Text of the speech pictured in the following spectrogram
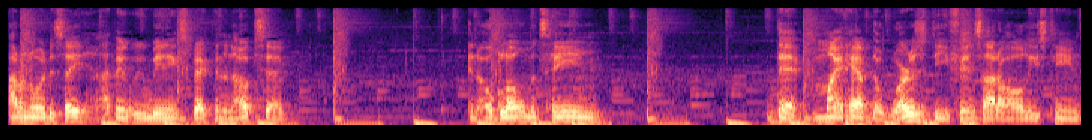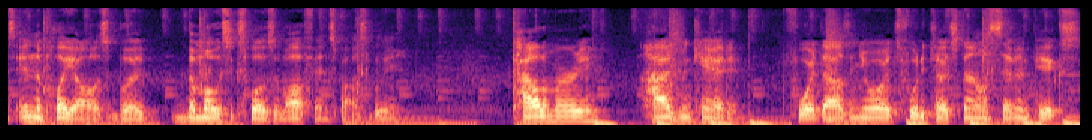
I don't know what to say. I think we've been expecting an upset. An Oklahoma team that might have the worst defense out of all these teams in the playoffs, but the most explosive offense possibly. Kyler Murray, Heisman candidate. 4,000 yards, 40 touchdowns, 7 picks.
